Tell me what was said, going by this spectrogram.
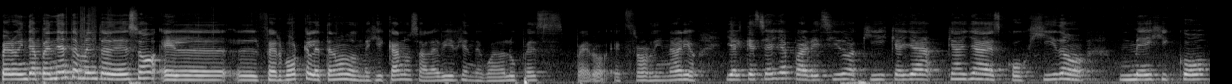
Pero independientemente de eso, el, fervor que le tenemos los mexicanos a la Virgen de Guadalupe es pero extraordinario. Y el que se haya aparecido aquí, que haya, que haya escogido México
